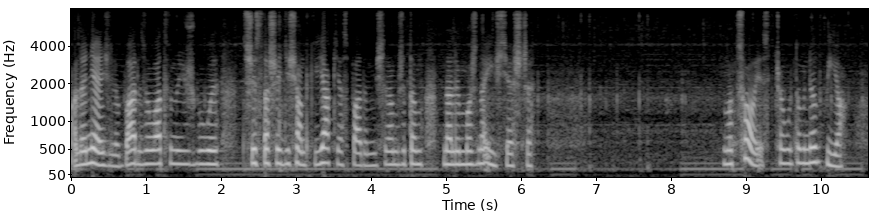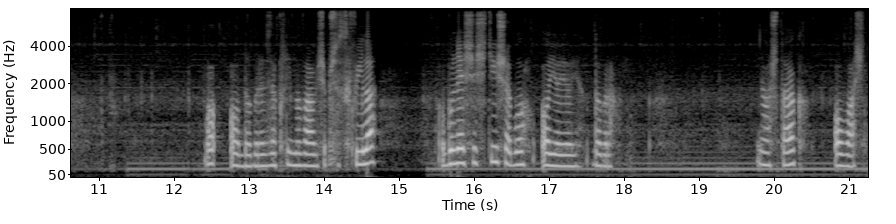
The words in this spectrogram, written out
Ale nieźle, bardzo łatwe no już były 360. Jak ja spadłem? Myślałem, że tam dalej można iść jeszcze. No co jest? Czemu to mnie odbija? O, o, dobra, zaklinowałem się przez chwilę. Ogólnie się ściszę, bo... Oj, oj, dobra. Aż tak. O, właśnie.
